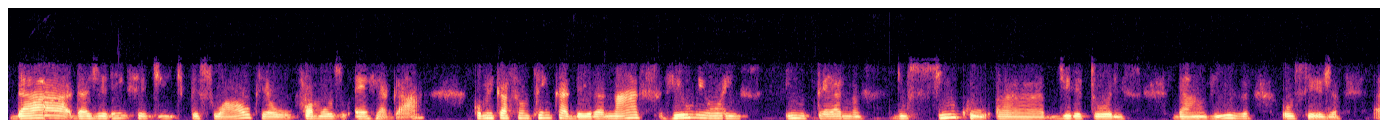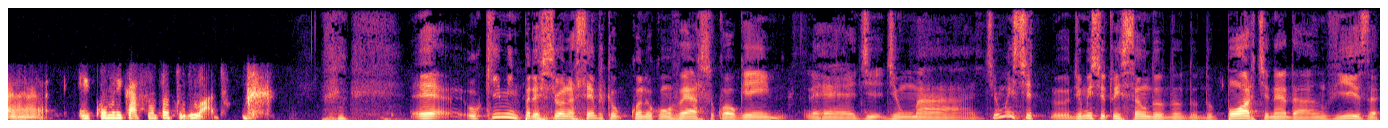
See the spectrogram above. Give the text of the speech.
da, da gerência de, de pessoal, que é o famoso RH, comunicação tem cadeira nas reuniões internas dos cinco uh, diretores da Anvisa, ou seja, uh, é comunicação para todo lado. É, o que me impressiona sempre que eu, quando eu converso com alguém é, de, de, uma, de, uma de uma instituição do, do, do, porte né, da Anvisa,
